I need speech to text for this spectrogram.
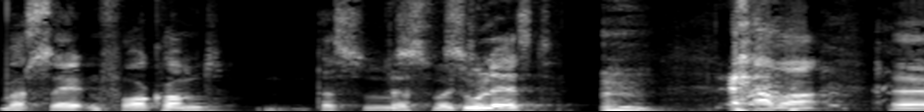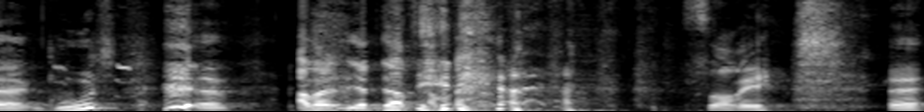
Was selten vorkommt, dass du Das zulässt. Aber äh, gut. Äh, aber ja, da, sorry. Äh,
